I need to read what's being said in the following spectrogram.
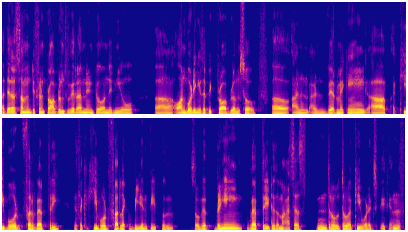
uh, there are some different problems we run into on the new. Uh, onboarding is a big problem. So, uh, and and we're making uh, a keyboard for Web three it's like a keyboard for like a billion people. So we're bringing Web3 to the masses Mm. through through a keyboard experience.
